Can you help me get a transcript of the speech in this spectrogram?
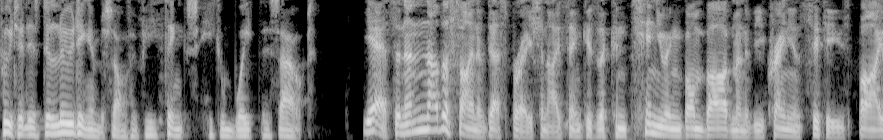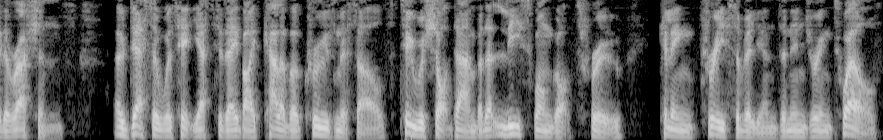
Putin is deluding himself if he thinks he can wait this out. Yes, and another sign of desperation, I think, is the continuing bombardment of Ukrainian cities by the Russians. Odessa was hit yesterday by Kalibr cruise missiles. Two were shot down, but at least one got through, killing three civilians and injuring 12.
